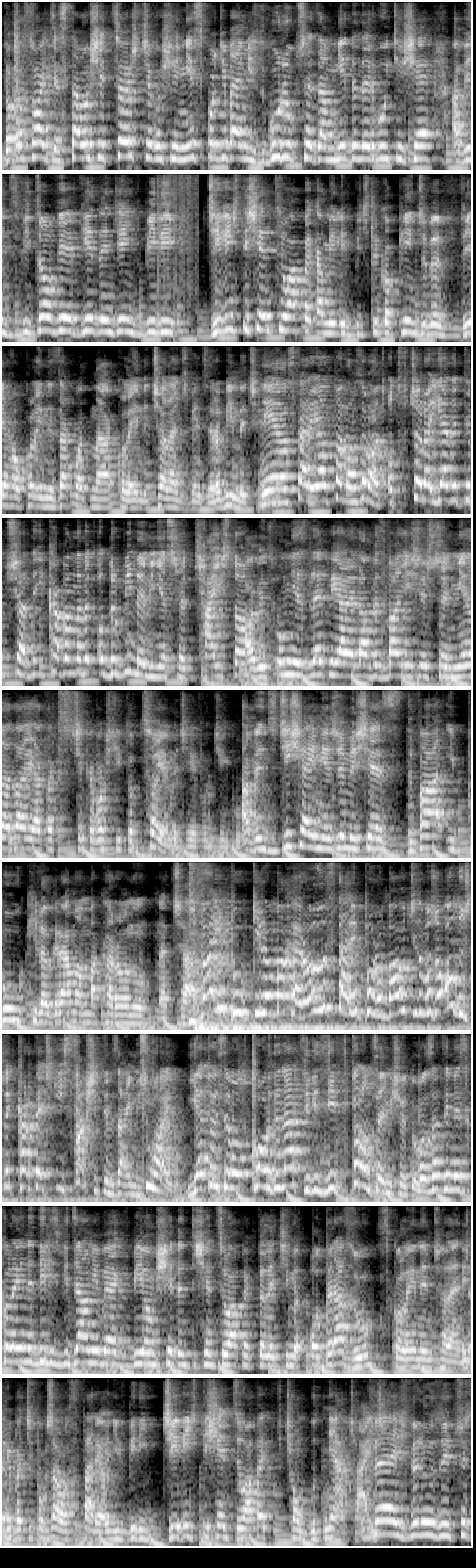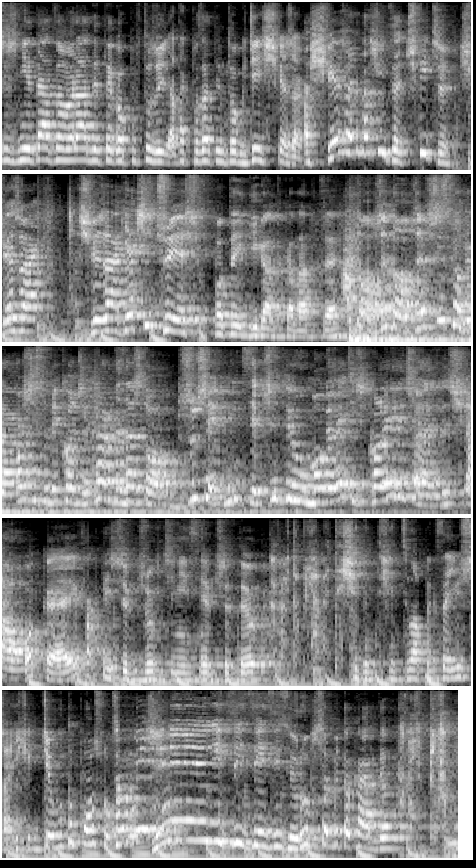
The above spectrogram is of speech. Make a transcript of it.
Dobra, słuchajcie, stało się coś, czego się nie spodziewałem i z góry uprzedzam, nie denerwujcie się, a więc widzowie w jeden dzień wbili 9000 łapek, a mieli wbić tylko 5, żeby wyjechał kolejny zakład na kolejny challenge, więc robimy cię. Nie no stary, ja odpadam, zobacz, od wczoraj jadę te przyjady i kaban nawet odrobinę mi nie zszedł, czaisz to? A więc u mnie jest lepiej, ale na wyzwanie się jeszcze nie nadaje, a tak z ciekawości to co jemy dzisiaj w odcinku? A więc dzisiaj mierzymy się z 2,5 kg makaronu na czas. 2,5 kg makaronu, stary, porąbało ci, no może odłóż te karteczki i sam się tym zajmij. Słuchaj, ja to jestem od koordynacji, więc nie wtrącaj mi się tu. Poza tym jest kolejny deal z widzami, bo jak wbiją 7000 łapek, to lecimy od razu z kolejnym challenge. I chyba cię pogrzało, stary, oni wbili 9000 łapek w ciągu dnia, czaisz? Weź, wyluzuj, przecież nie dadzą rady tego powtórzyć, a tak poza tym to gdzieś świeżak? A świeżak na siłce, ćwiczy. Świeżak, świeżak, jak się czujesz po tej gigant kanapce? Dobrze, dobrze, wszystko gra, właśnie sobie kończę karty, znasz to, brzuszek nic nie przytył, mogę lecieć kolejny challenge, więc śmiało. Okej, faktycznie brzuch ci nic nie przytył. Dawaj, dobijamy te 7000 łapek za Jusza i się gdzie mu to poszło. Co mówisz? Nie, nie, nie, nie, nic, nic, nic, nic, rób sobie to kardio. Dawaj, wbijamy.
